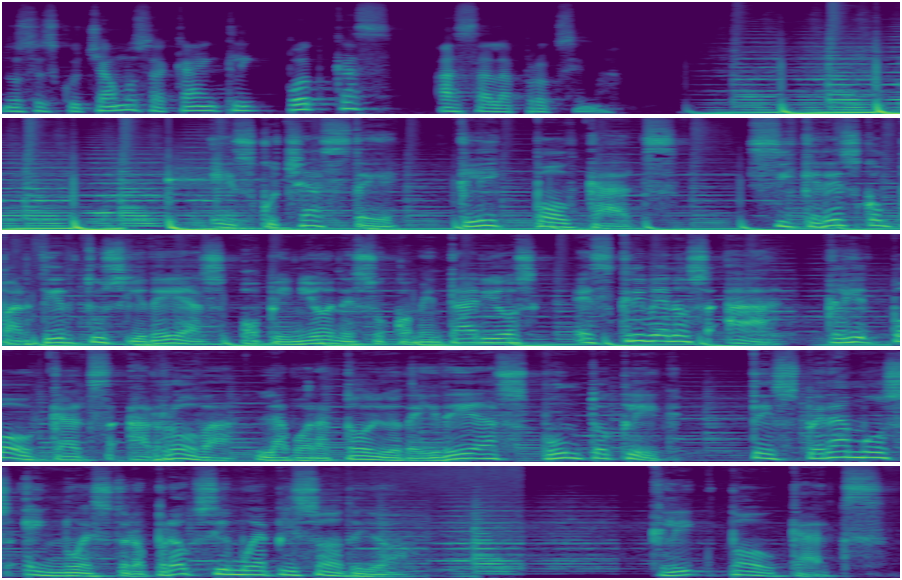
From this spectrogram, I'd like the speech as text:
Nos escuchamos acá en Click Podcast. Hasta la próxima. Escuchaste Click Podcasts. Si querés compartir tus ideas, opiniones o comentarios, escríbenos a clickpodcasts.laboratoriodeideas.click te esperamos en nuestro próximo episodio. Click Podcasts.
